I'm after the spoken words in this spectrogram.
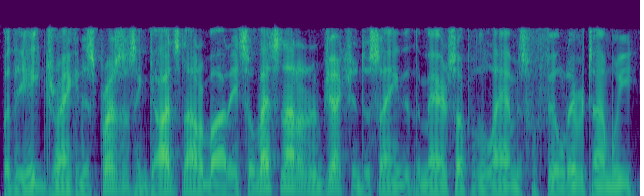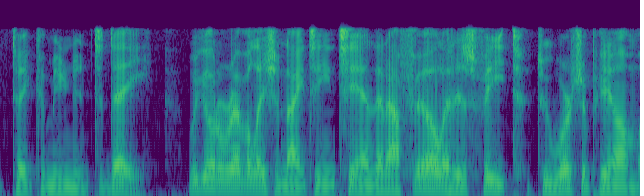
but they ate drank in his presence, and God's not a body. So that's not an objection to saying that the marriage supper of the Lamb is fulfilled every time we take communion today. We go to Revelation 19:10. Then I fell at his feet to worship him.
